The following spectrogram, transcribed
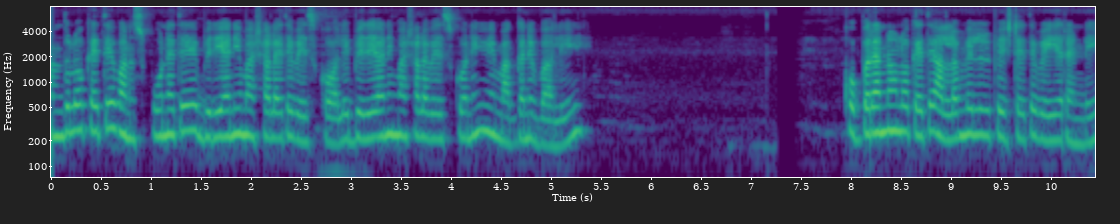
అందులోకి అయితే వన్ స్పూన్ అయితే బిర్యానీ మసాలా అయితే వేసుకోవాలి. బిర్యానీ మసాలా వేసుకొని మగ్గనివ్వాలి. కొబ్బరన్నంలోకి అయితే అల్లం వెల్లుల్లి పేస్ట్ అయితే వేయరండి.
